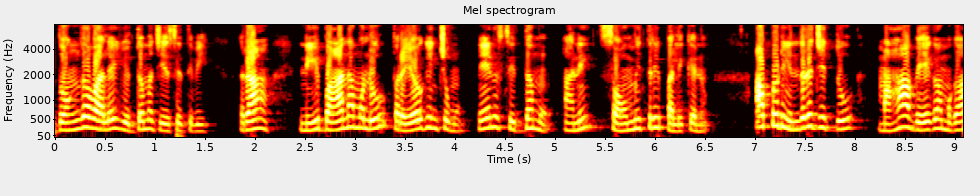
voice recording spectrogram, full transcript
దొంగవాలే యుద్ధము చేసేతివి. రా నీ బాణములు ప్రయోగించుము నేను సిద్ధము అని సౌమిత్రి పలికెను. అప్పుడు ఇంద్రజిత్తు మహావేగముగా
